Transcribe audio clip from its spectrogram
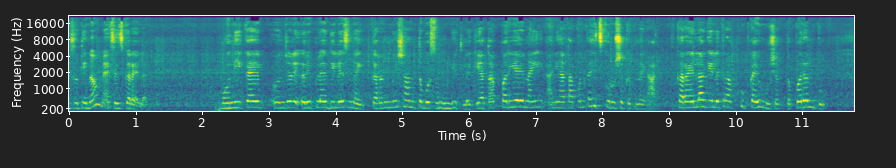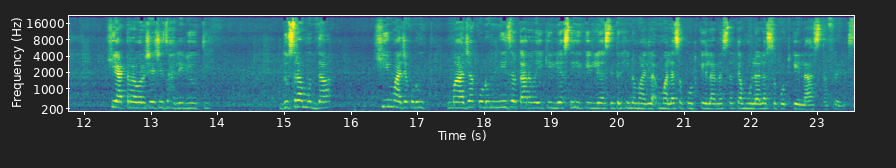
असं तिनं मेसेज करायला मग मी काय म्हणजे रिप्लाय दिलेच नाही कारण मी शांत बसवून घेतलं की आता पर्याय नाही आणि आता आपण काहीच करू शकत नाही. आत- करायला गेलं तर खूप काही होऊ शकतं परंतु ही अठरा वर्षाची झालेली होती. दुसरा मुद्दा ही माझ्याकडून माझ्याकडून मी जर कारवाई केली असती ही केली असती तर हिनं मला मला सपोर्ट केला नसता त्या मुलाला सपोर्ट केला असता फ्रेंड्स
